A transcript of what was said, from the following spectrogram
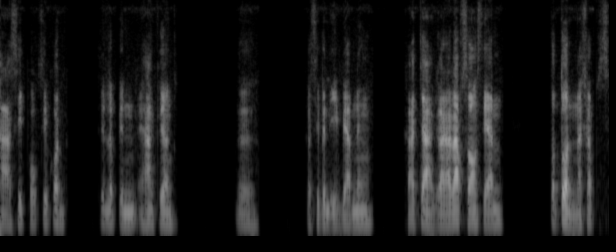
50-60คนศิลปินหางเครื่อง เออ ก็สิเป็นอีกแบบหนึ่งค่าจ้างก็รับ200,000ต้นๆนะครับ แส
